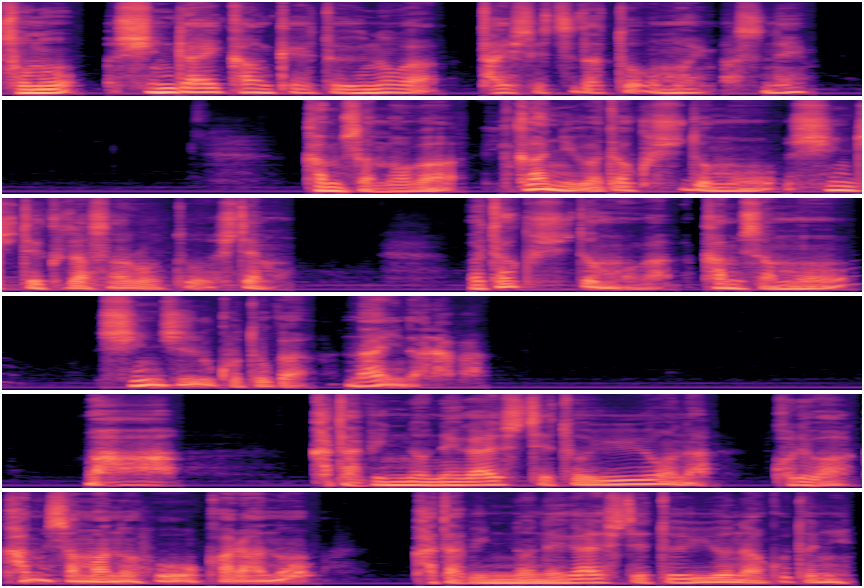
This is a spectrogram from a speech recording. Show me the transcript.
その信頼関係というのが大切だと思いますね。神様がいかに私どもを信じてくださろうとしても私どもが神様を信じることがないならばまあ片瓶の願い捨てというようなこれは神様の方からの片瓶の願い捨てというようなことに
